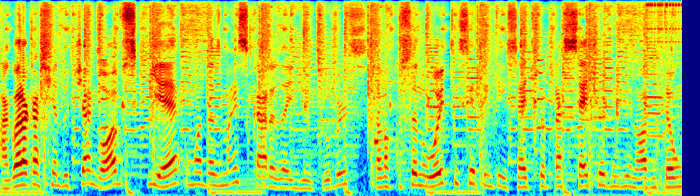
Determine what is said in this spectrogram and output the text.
Agora a caixinha do Thiagovs, que é uma das mais caras aí de youtubers. Tava custando 8,77, foi pra 7,89, então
